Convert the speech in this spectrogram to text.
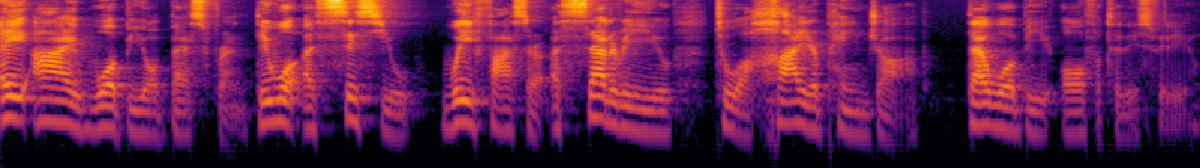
AI will be your best friend. They will assist you way faster, accelerate you to a higher paying job. That will be all for today's video.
